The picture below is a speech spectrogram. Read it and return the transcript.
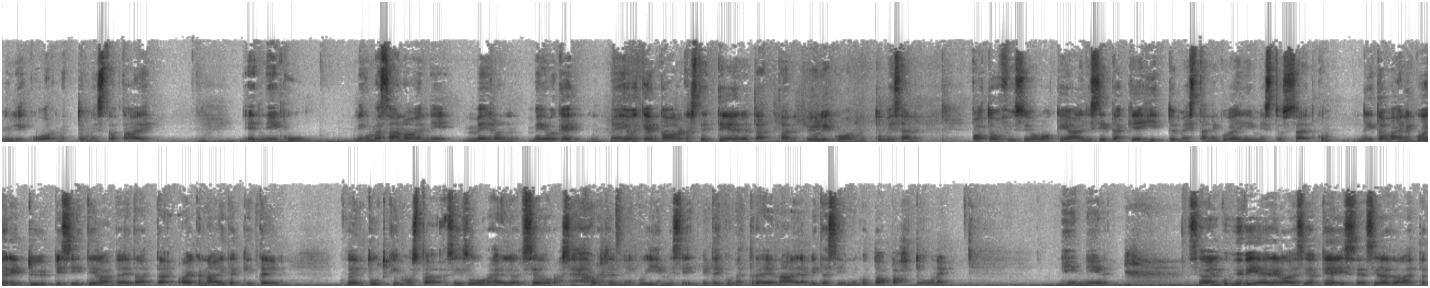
ylikuormittumista. Tai, mm-hmm. et niin kuin, niin kuin mä sanoin, niin meillä on, me, ei oikein, me ei oikein tarkasti tiedetä tämän ylikuormittumisen patofysiologiaa, eli sitä kehittymistä niin kuin elimistössä. Et kun niitä on vähän niin kuin erityyppisiä tilanteita, että aikanaan itsekin tein, tein tutkimusta siis urheilijoita seura, seurasin niin kuin ihmisiä, miten kun ne treenaa ja mitä siinä niin kuin tapahtuu, niin, niin, niin se on niin kuin hyvin erilaisia keissejä sillä tavalla, että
